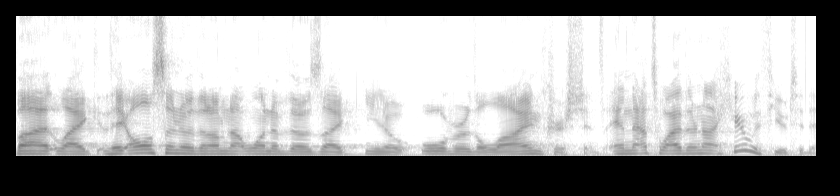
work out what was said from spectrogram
but like they also know that I'm not one of those like, you know, over the line Christians. And that's why they're not here with you today.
